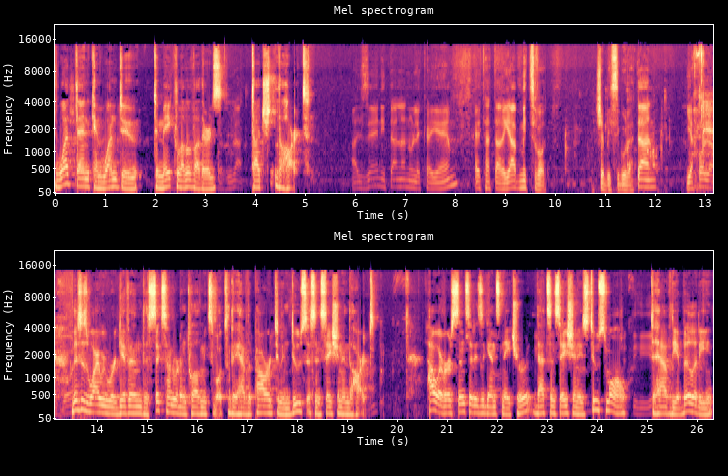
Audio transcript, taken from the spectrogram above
What then can one do to make love of others touch the heart? This is why we were given the 612 mitzvot. They have the power to induce a sensation in the heart. However, since it is against nature, that sensation is too small to have the ability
